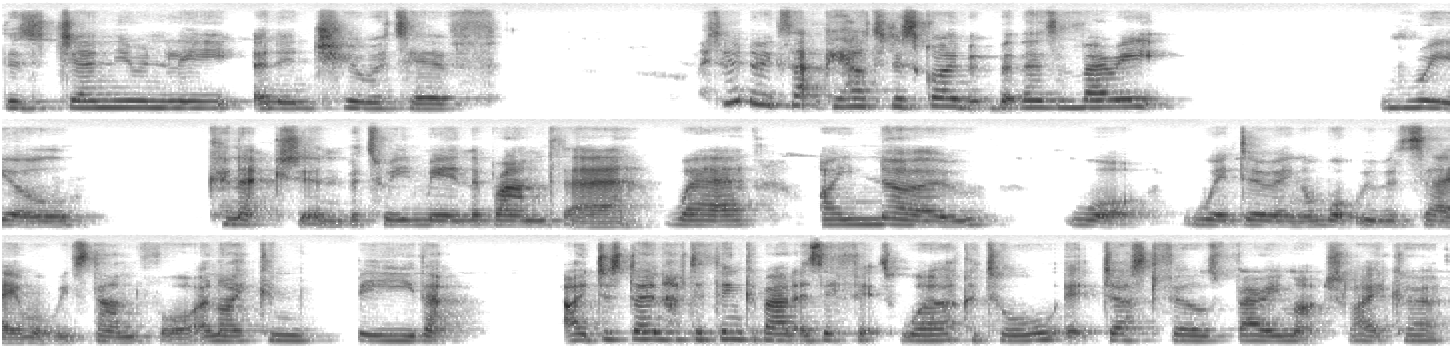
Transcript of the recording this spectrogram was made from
there's genuinely an intuitive, I don't know exactly how to describe it, but there's a very real connection between me and the brand there where I know what we're doing and what we would say and what we stand for. And I can be that. I just don't have to think about it as if it's work at all. It just feels very much like a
